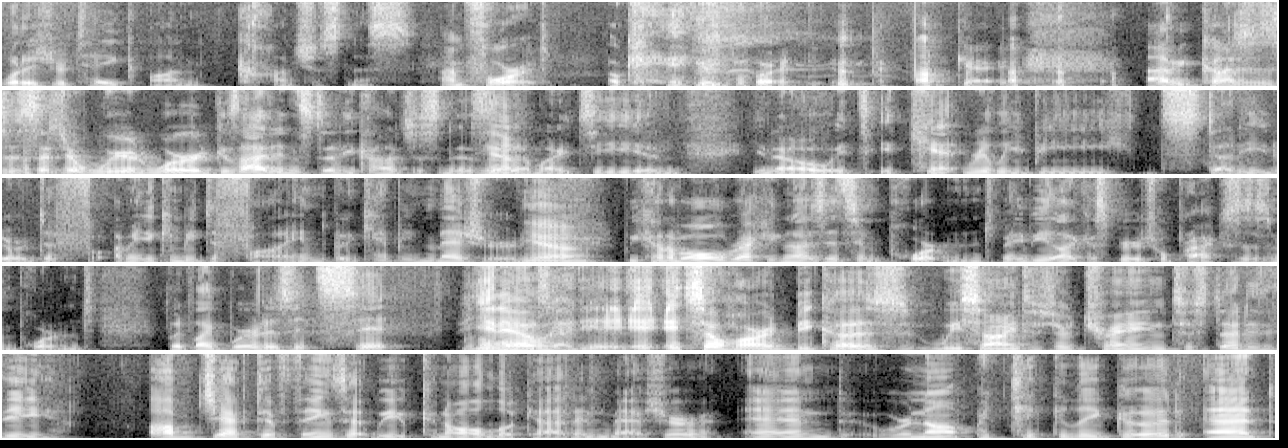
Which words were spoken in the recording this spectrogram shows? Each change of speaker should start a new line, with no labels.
What is your take on consciousness?
I'm for it.
Okay, you're for it. okay. I mean, consciousness is such a weird word because I didn't study consciousness
Yeah.
at MIT, and you know, it it can't really be studied or def- I mean, it can be defined, but it can't be measured.
Yeah.
We kind of all recognize it's important. Maybe like a spiritual practice is important, but like, where does it sit?
You
all
know,
these ideas?
it- it's so hard because we scientists are trained to study the objective things that we can all look at and measure, and we're not particularly good at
